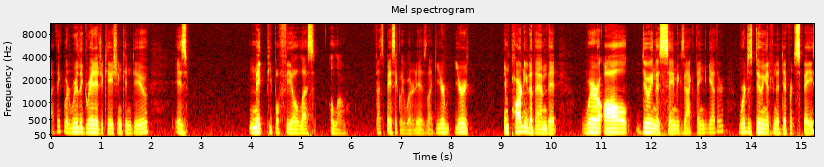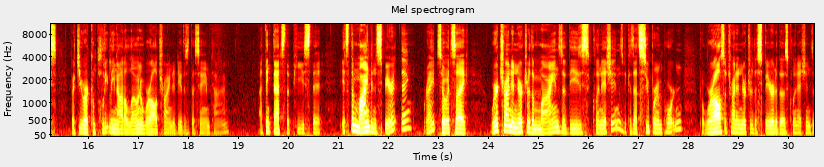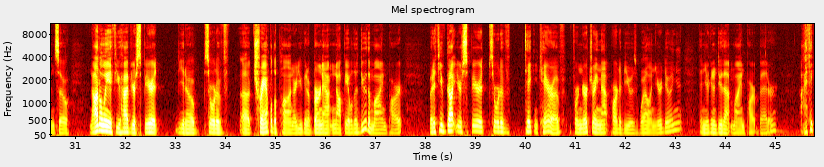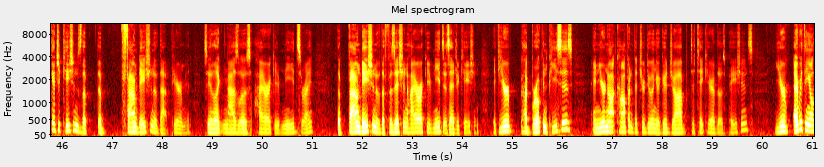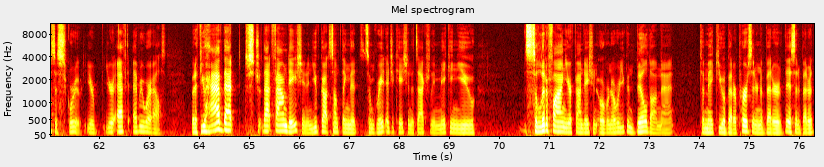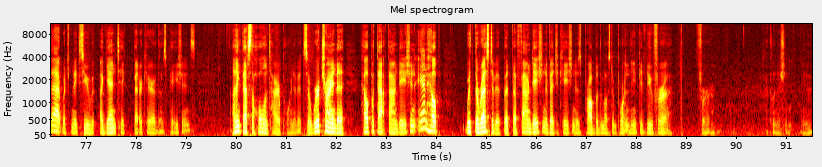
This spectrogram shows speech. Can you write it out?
I think what really great education can do is make people feel less alone. That's basically what it is. Like you're, you're imparting to them that we're all doing this same exact thing together. We're just doing it in a different space, but you are completely not alone and we're all trying to do this at the same time. I think that's the piece that it's the mind and spirit thing, right? So it's like we're trying to nurture the minds of these clinicians because that's super important, but we're also trying to nurture the spirit of those clinicians. And so not only if you have your spirit, you know, sort of uh, trampled upon, are you going to burn out and not be able to do the mind part, but if you've got your spirit sort of taken care of for nurturing that part of you as well and you're doing it, then you're going to do that mind part better. I think education is the, the foundation of that pyramid. So, you know, like Maslow's hierarchy of needs, right? The foundation of the physician hierarchy of needs is education. If you have broken pieces and you're not confident that you're doing a good job to take care of those patients, you're, everything else is screwed. You're, you're effed everywhere else. But if you have that, that foundation and you've got something that, some great education that's actually making you, solidifying your foundation over and over, you can build on that to make you a better person and a better this and a better that, which makes you, again, take better care of those patients. I think that's the whole entire point of it. So we're trying to help with that foundation and help with the rest of it, but the foundation of education is probably the most important thing you could do for a, for a clinician, you know?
